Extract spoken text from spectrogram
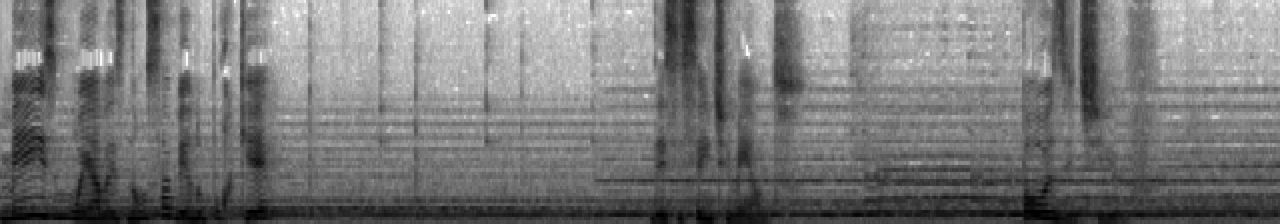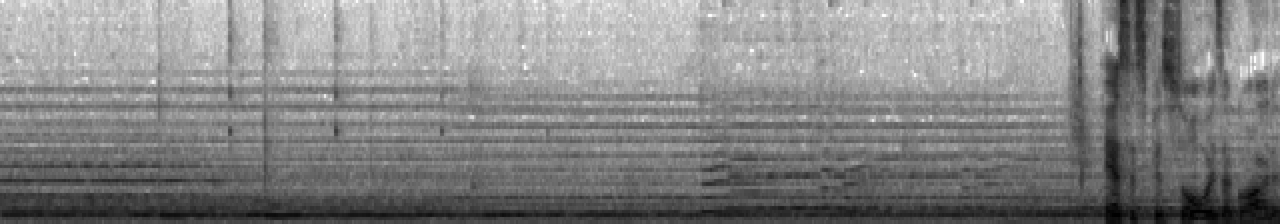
mesmo elas não sabendo porquê desse sentimento positivo. Essas pessoas agora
